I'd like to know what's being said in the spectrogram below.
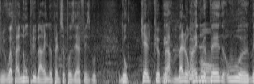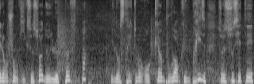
je vois pas non plus Marine Le Pen s'opposer à Facebook. Donc quelque Mais part, malheureusement, Marine Le Pen ou euh, Mélenchon, qui que ce soit, ne le peuvent pas. Ils n'ont strictement aucun pouvoir, aucune prise sur une société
